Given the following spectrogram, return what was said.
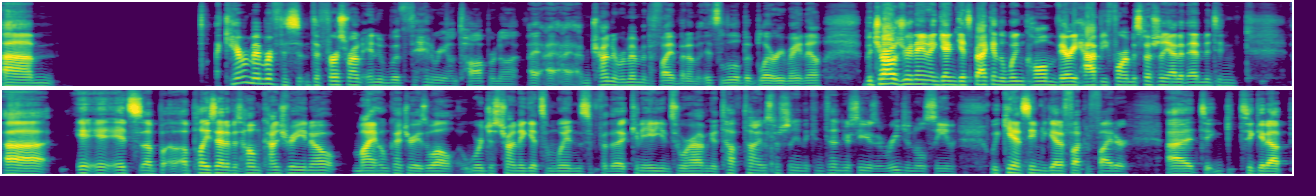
Um, I can't remember if this, the first round ended with Henry on top or not. I, I am trying to remember the fight, but I'm, it's a little bit blurry right now. But Charles Jourdain again gets back in the win column. Very happy for him, especially out of Edmonton. Uh, it, it's a, a place out of his home country. You know, my home country as well. We're just trying to get some wins for the Canadians who are having a tough time, especially in the contender series and regional scene. We can't seem to get a fucking fighter uh, to to get up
